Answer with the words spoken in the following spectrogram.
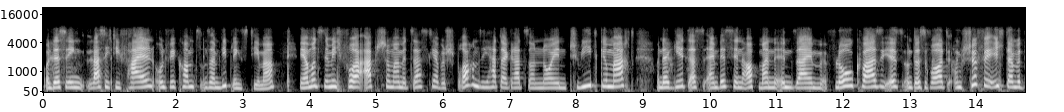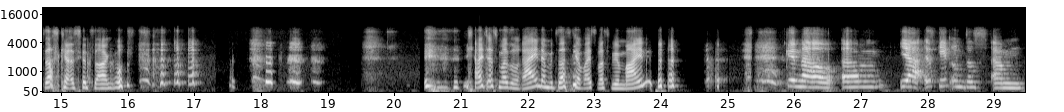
Und deswegen lasse ich die fallen und wir kommen zu unserem Lieblingsthema. Wir haben uns nämlich vorab schon mal mit Saskia besprochen. Sie hat da gerade so einen neuen Tweet gemacht und da geht das ein bisschen, ob man in seinem Flow quasi ist. Und das Wort umschiffe ich, damit Saskia es jetzt sagen muss. Ich halte das mal so rein, damit Saskia weiß, was wir meinen. Genau. Ähm, ja, es geht um das ähm,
